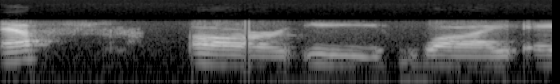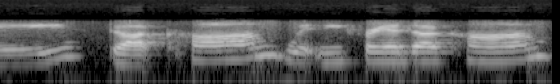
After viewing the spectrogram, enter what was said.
F R E Y A dot com, WhitneyFreya dot com.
